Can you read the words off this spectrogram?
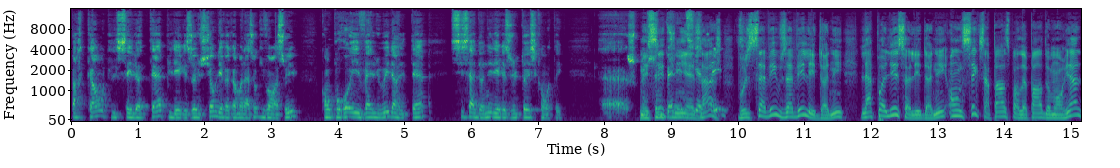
Par contre, c'est le temps, puis les résolutions, les recommandations qui vont en suivre, qu'on pourra évaluer dans le temps si ça a donné les résultats escomptés. Euh, Mais c'est du niaisage. Vous le savez, vous avez les données. La police a les données. On le sait que ça passe par le port de Montréal.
